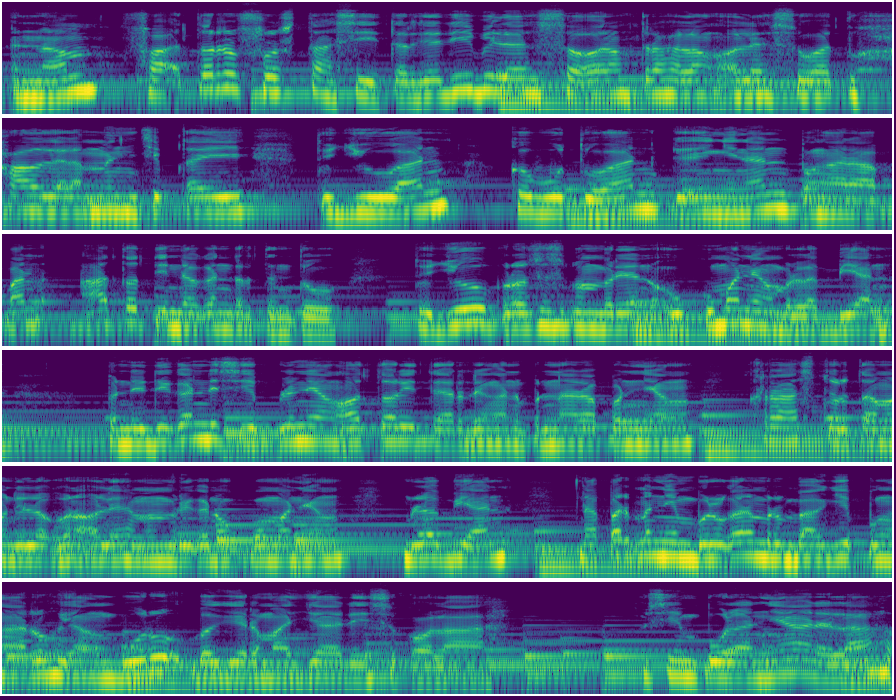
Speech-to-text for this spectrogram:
6. Faktor frustasi terjadi bila seseorang terhalang oleh suatu hal dalam menciptai tujuan, kebutuhan, keinginan, pengharapan, atau tindakan tertentu. 7. Proses pemberian hukuman yang berlebihan Pendidikan disiplin yang otoriter dengan penerapan yang keras terutama dilakukan oleh memberikan hukuman yang berlebihan dapat menimbulkan berbagai pengaruh yang buruk bagi remaja di sekolah. Kesimpulannya adalah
